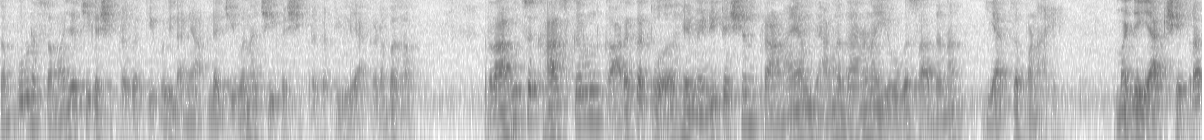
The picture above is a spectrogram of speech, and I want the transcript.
संपूर्ण समाजाची कशी प्रगती होईल आणि आपल्या जीवनाची कशी प्रगती होईल याकडे बघावं. राहूचं खास करून कारकत्व हे मेडिटेशन प्राणायाम ध्यानधारणा योग साधना याचं पण आहे. म्हणजे या क्षेत्रात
